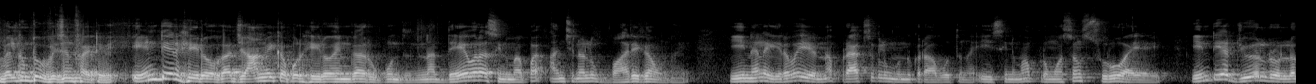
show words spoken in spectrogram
Welcome to vision five TV NTR హీరోగా జాన్వీ కపూర్ హీరోయిన్గా రూపొందుతున్న దేవర సినిమాపై అంచనాలు భారీగా ఉన్నాయి. ఈ నెల ఇరవై ఏడున ప్రేక్షకుల ముందుకు రాబోతున్న ఈ సినిమా ప్రమోషన్స్ సురు అయ్యాయి. ఎన్టీఆర్ డ్యూయల్ రోల్లో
